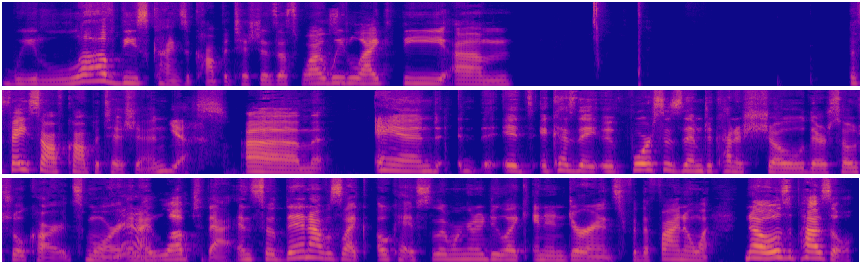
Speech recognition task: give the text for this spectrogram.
we love these kinds of competitions that's why we like the um the face off competition yes. um and it's because they it forces them to kind of show their social cards more yeah. and i loved that and so then i was like okay so then we're going to do like an endurance for the final one no it was a puzzle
